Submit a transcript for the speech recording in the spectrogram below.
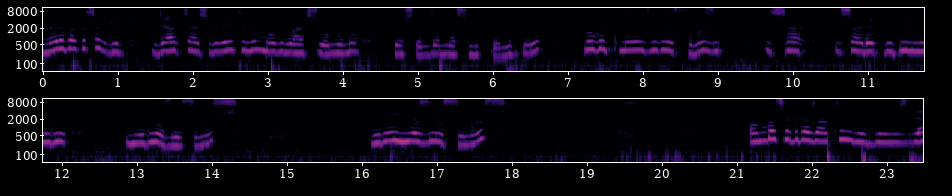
merhaba arkadaşlar. Bugün Jar Simulator'un mobil versiyonunu göstereceğim nasıl yüklenir diye. Google Play'e giriyorsunuz. İsa, işaretlediğim yeri yeri yazıyorsunuz. Burayı yazıyorsunuz. Ondan sonra biraz altın girdiğinizde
